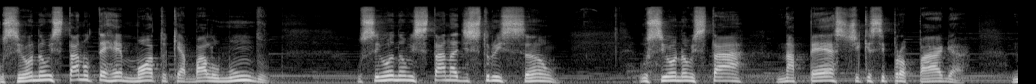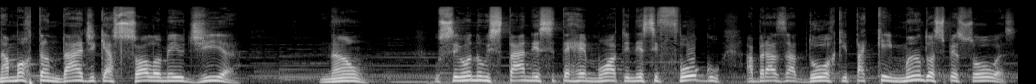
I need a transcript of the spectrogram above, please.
O Senhor não está no terremoto que abala o mundo. O Senhor não está na destruição. O Senhor não está na peste que se propaga, na mortandade que assola o meio-dia. Não. O Senhor não está nesse terremoto e nesse fogo abrasador que está queimando as pessoas.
